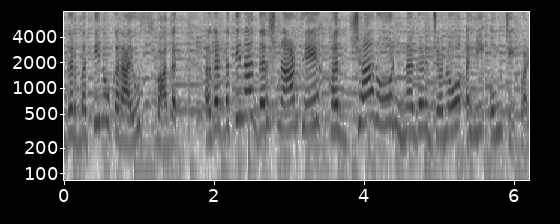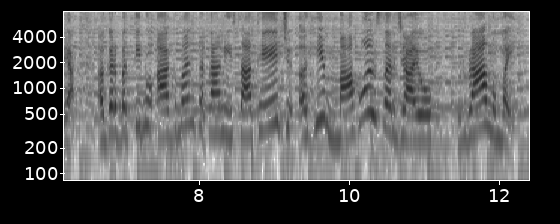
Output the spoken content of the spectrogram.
અગરબત્તીનું કરાયું સ્વાગત. અગરબત્તીના દર્શનાર્થે હજારો નગરજનો અહીં ઉમટી પડ્યા. અગરબત્તીનું આગમન થતાની સાથે જ અહીં માહોલ સર્જાયો રામમય.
